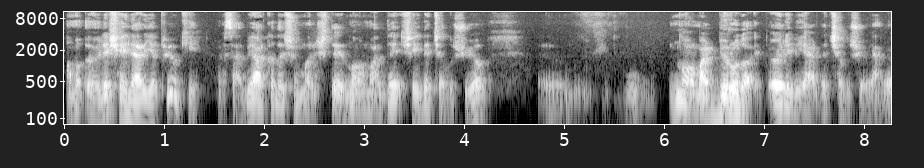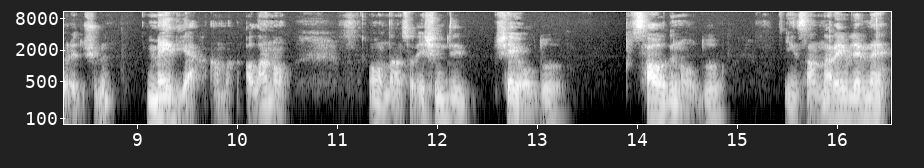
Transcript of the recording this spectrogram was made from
Ama öyle şeyler yapıyor ki. Mesela bir arkadaşım var işte normalde şeyde çalışıyor. Ee, normal büroda öyle bir yerde çalışıyor yani öyle düşünün. Medya ama alan o. Ondan sonra e şimdi şey oldu salgın oldu. İnsanlar evlerine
